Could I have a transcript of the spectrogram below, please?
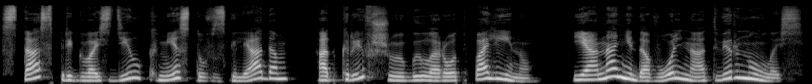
Стас пригвоздил к месту взглядом, открывшую было рот Полину, и она недовольно отвернулась.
